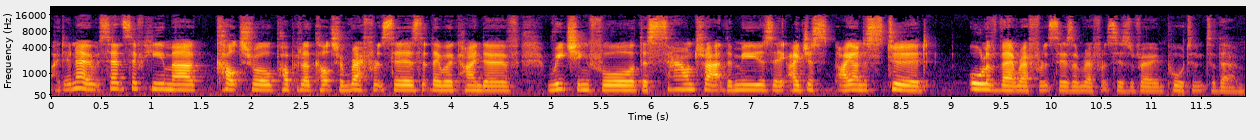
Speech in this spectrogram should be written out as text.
I don't know, sense of humor, cultural, popular culture references that they were kind of reaching for, the soundtrack, the music. I just, I understood all of their references, and references were very important to them.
